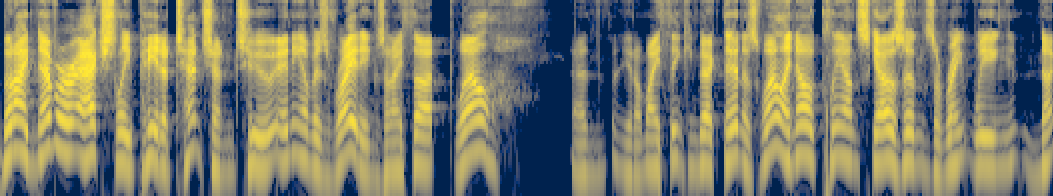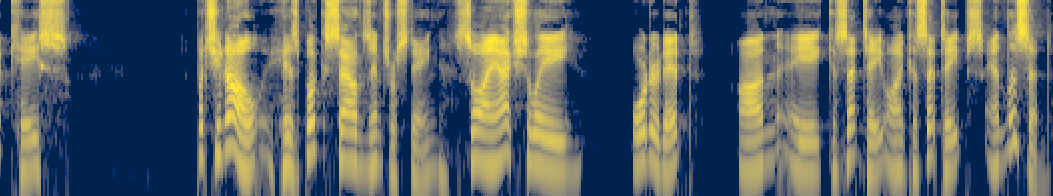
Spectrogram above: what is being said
But I never actually paid attention to any of his writings, and I thought, well, and you know, my thinking back then is, well, I know Cleon Skousen's a right wing nutcase. But you know, his book sounds interesting, so I actually ordered it on a cassette tape on cassette tapes and listened.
